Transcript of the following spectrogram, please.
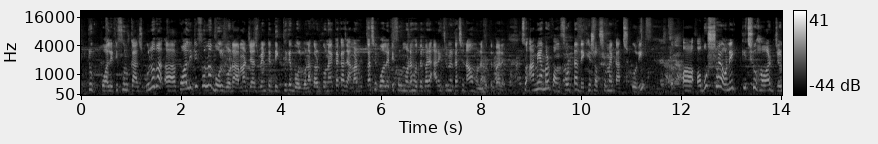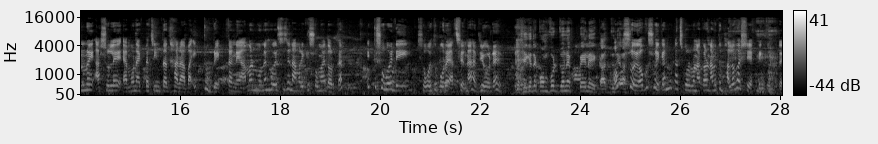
একটু কোয়ালিটিফুল কাজগুলো বা কোয়ালিটিফুলও বলব না, আমার জাজমেন্টের দিক থেকে বলব না। কারণ কোনো একটা কাজ আমার কাছে কোয়ালিটিফুল মনে হতে পারে, আরেকজনের কাছে নাও মনে হতে পারে। সো আমি আমার কমফোর্টটা দেখে সবসময় কাজ করি। অবশ্যই অনেক কিছু হওয়ার জন্যই আসলে এমন একটা চিন্তাধারা বা একটু ব্রেকটা নেয়। আমার মনে হয়েছে যে না, আমার একটু সময় দরকার। একটু সময় নেই সময় তো পড়ে আছে না জীবনের সেক্ষেত্রে কমফোর্ট জোনে পেলে কাজ যদি অবশ্যই অবশ্যই কেন কাজ করব না? কারণ আমি তো ভালোবাসি অ্যাক্টিং করতে।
